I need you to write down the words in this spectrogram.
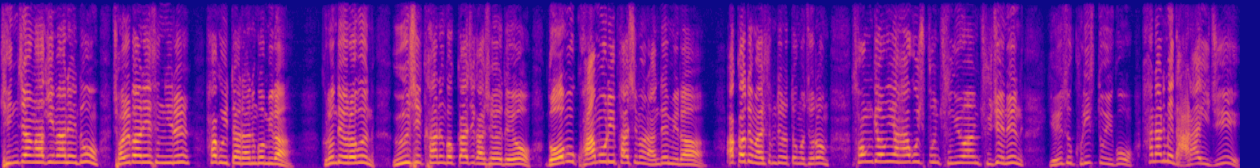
긴장하기만 해도 절반의 승리를 하고 있다라는 겁니다. 그런데 여러분 의식하는 것까지 가셔야 돼요. 너무 과몰입하시면 안 됩니다. 아까도 말씀드렸던 것처럼 성경이 하고 싶은 중요한 주제는 예수 그리스도이고 하나님의 나라이지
